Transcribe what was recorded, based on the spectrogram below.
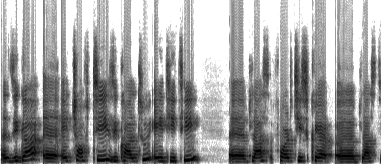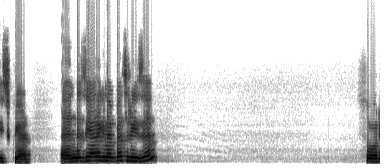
እዚህ ጋር h of t is equal to eighty t plus four t square plus t square እንደዚህ ያደረግንበት reason sorry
